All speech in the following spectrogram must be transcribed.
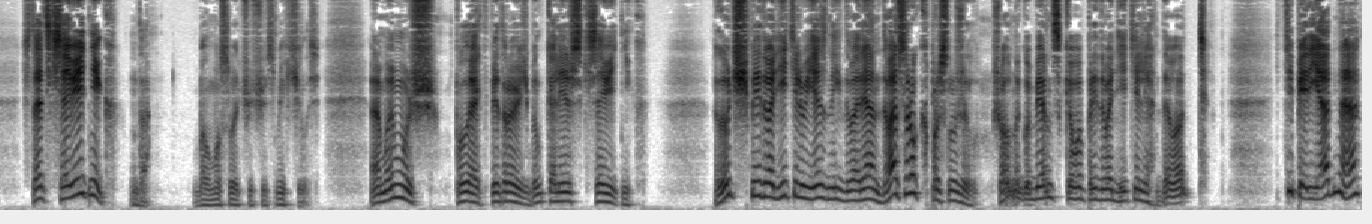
— Статский советник? — Да. Балмосова чуть-чуть смягчилась. — А мой муж, Пулакт Петрович, был коллежский советник. Лучший предводитель уездных дворян. Два срока прослужил. Шел на губернского предводителя. Да вот, теперь я одна.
